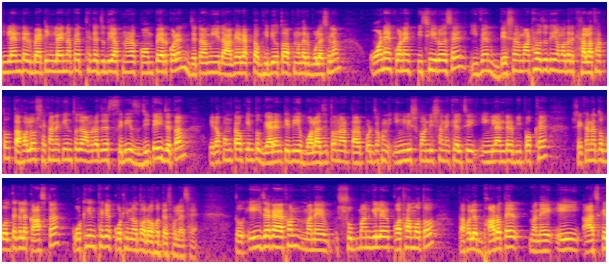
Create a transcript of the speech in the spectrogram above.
ইংল্যান্ডের ব্যাটিং লাইন আপের থেকে যদি আপনারা কম্পেয়ার করেন, যেটা আমি এর আগের একটা ভিডিওতে আপনাদের বলেছিলাম, অনেক অনেক পিছিয়ে রয়েছে। ইভেন দেশের মাঠেও যদি আমাদের খেলা থাকতো, তাহলেও সেখানে কিন্তু আমরা যে সিরিজ জিতেই যেতাম, এরকমটাও কিন্তু গ্যারেন্টি দিয়ে বলা যেত না। আর তারপর যখন ইংলিশ কন্ডিশনে খেলছি ইংল্যান্ডের বিপক্ষে, সেখানে তো বলতে গেলে কাজটা কঠিন থেকে কঠিনতর হতে চলেছে। তো এই জায়গায় এখন মানে শুভমান গিলের কথা মতো তাহলে ভারতের মানে এই আজকে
